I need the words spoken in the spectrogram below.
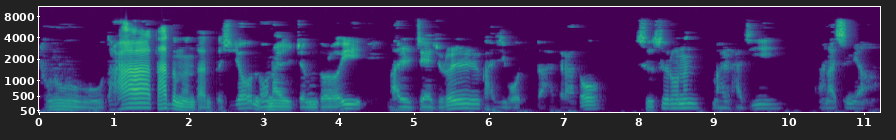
두루 다 다듬는다는 뜻이죠. 논할 정도의 말재주를 가지고 있다 하더라도 스스로는 말하지 않았으며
